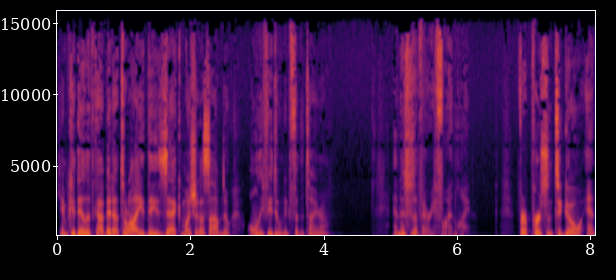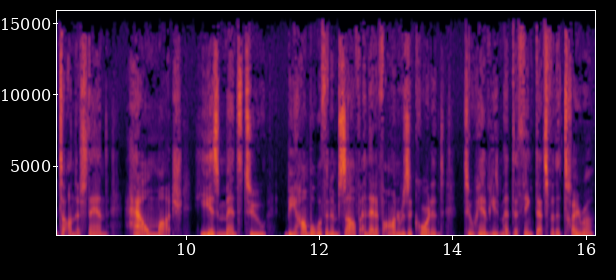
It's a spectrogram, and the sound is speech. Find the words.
kim kedei l'tkabed Torah yedei zek moshe. Only if you're doing it for the Torah. And this is a very fine line. For a person to go and to understand how much he is meant to be humble within himself, and that if honor is accorded to him, he's meant to think that's for the Torah,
